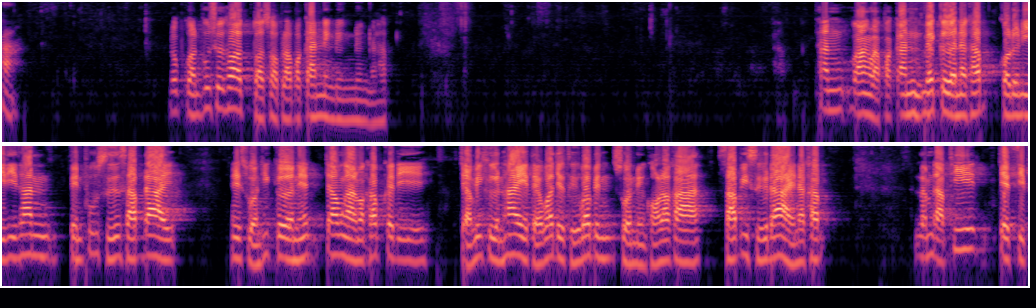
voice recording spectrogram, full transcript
ค่ะ รบกวนผู้ช่วยข้อตรวจสอบหลักประกันหนึ่งหนึ่งหนึ่งนะครับ ท่านวางหลักประกันไว้เกินนะครับ กรณีที่ท่านเป็นผู้ซื้อทรัพย์ได้ ในส่วนที่เกินนี้เจ้างานบังคับคดีจะไม่คืนให้ แต่ว่าจะถือว่าเป็นส่วนหนึ่งของราคาทรัพย์ที่ซื้อได้นะครับลำดับที่เจ็ดสิบ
